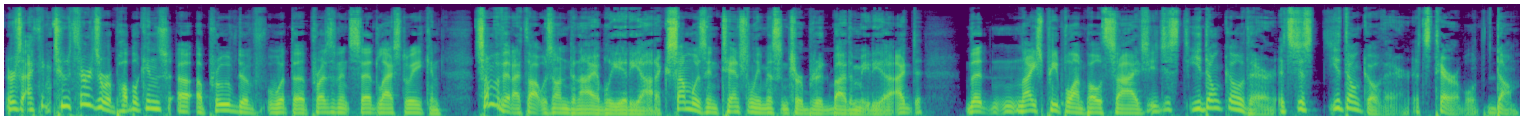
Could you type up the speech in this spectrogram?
there's, I think, two thirds of Republicans uh, approved of what the president said last week, and some of it I thought was undeniably idiotic. Some was intentionally misinterpreted by the media. I, the nice people on both sides, you just you don't go there. It's just you don't go there. It's terrible. It's dumb.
